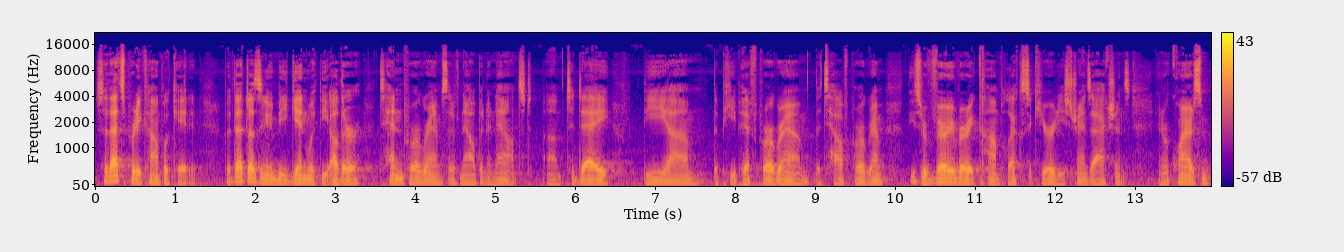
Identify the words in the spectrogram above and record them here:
So that's pretty complicated. But that doesn't even begin with the other 10 programs that have now been announced. Um, today, the, um, the PPIF program, the TALF program, these are very, very complex securities transactions and requires some,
